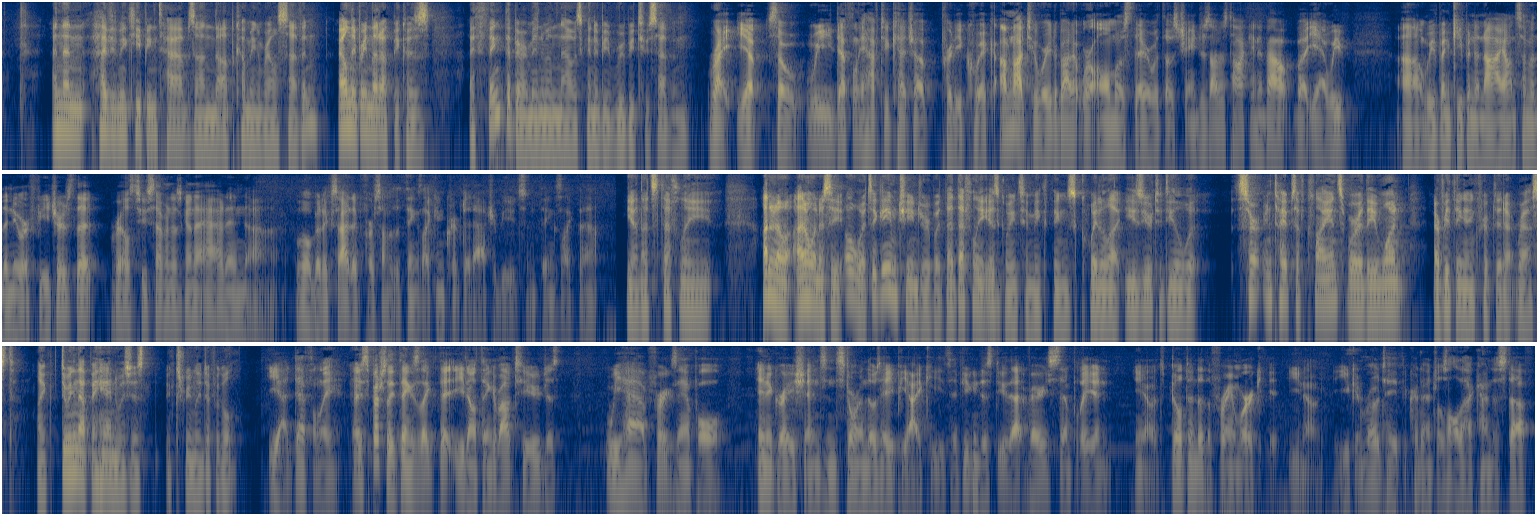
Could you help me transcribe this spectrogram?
And then have you been keeping tabs on the upcoming Rails 7? I only bring that up because I think the bare minimum now is going to be Ruby 2.7. right yep so we definitely have to catch up pretty quick i'm not too worried about it we're almost there with those changes i was talking about but yeah we've uh, we've been keeping an eye on some of the newer features that Rails 2.7 is going to add, and uh, a little bit excited for some of the things like encrypted attributes and things like that. Yeah, that's definitely, I don't know, I don't want to say, oh, it's a game changer, but that definitely is going to make things quite a lot easier to deal with certain types of clients where they want everything encrypted at rest. Like doing that by hand was just extremely difficult. Yeah, definitely. Especially things like that you don't think about too. Just we have, for example, integrations and storing those API keys. If you can just do that very simply and you know it's built into the framework, it, you know you can rotate the credentials, all that kind of stuff.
